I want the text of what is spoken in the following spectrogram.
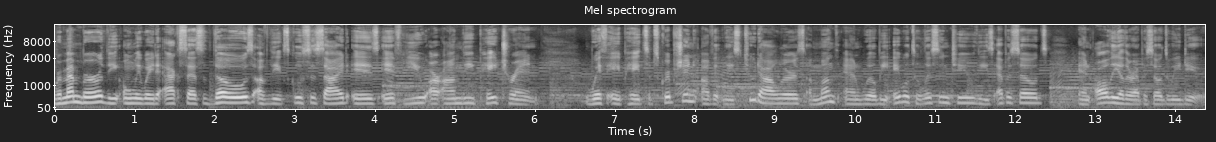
Remember, the only way to access those of the exclusive side is if you are on the patron with a paid subscription of at least $2 a month and will be able to listen to these episodes and all the other episodes we do.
